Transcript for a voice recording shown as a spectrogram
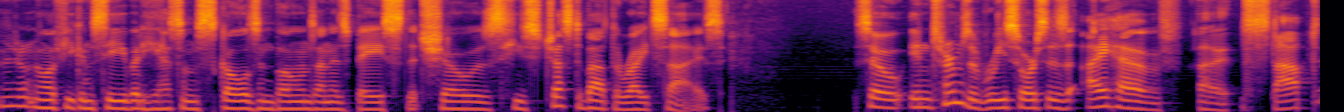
I don't know if you can see, but he has some skulls and bones on his base that shows he's just about the right size. So, in terms of resources, I have uh, stopped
